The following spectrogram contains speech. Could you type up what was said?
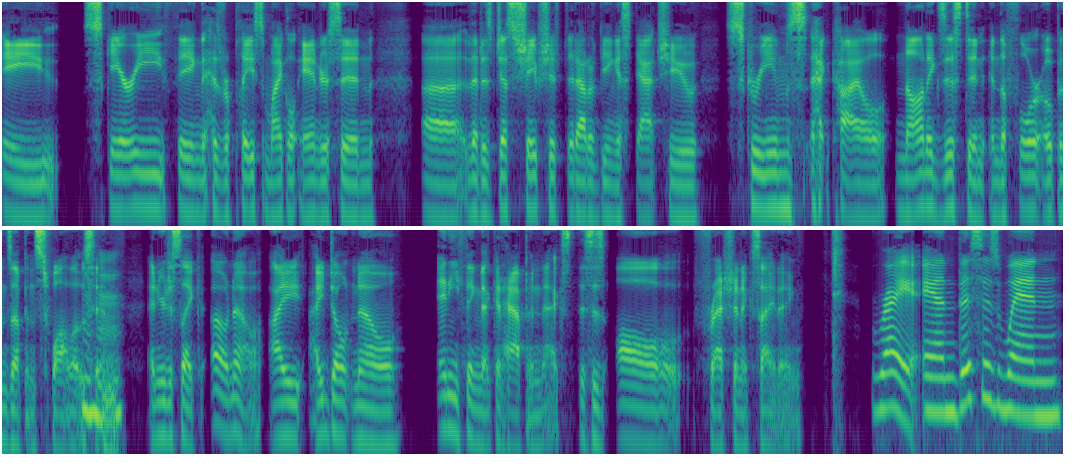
a scary thing that has replaced Michael Anderson uh, that has just shapeshifted out of being a statue screams at Kyle non-existent and the floor opens up and swallows him and you're just like oh no I I don't know anything that could happen next this is all fresh and exciting Right. And this is when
